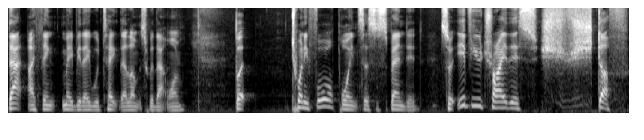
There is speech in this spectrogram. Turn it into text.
that I think maybe they would take their lumps with that one, but 24 points are suspended. So if you try this sh- stuff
